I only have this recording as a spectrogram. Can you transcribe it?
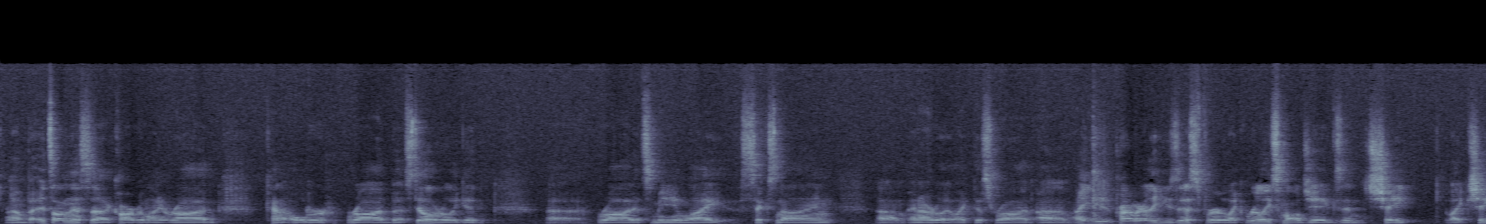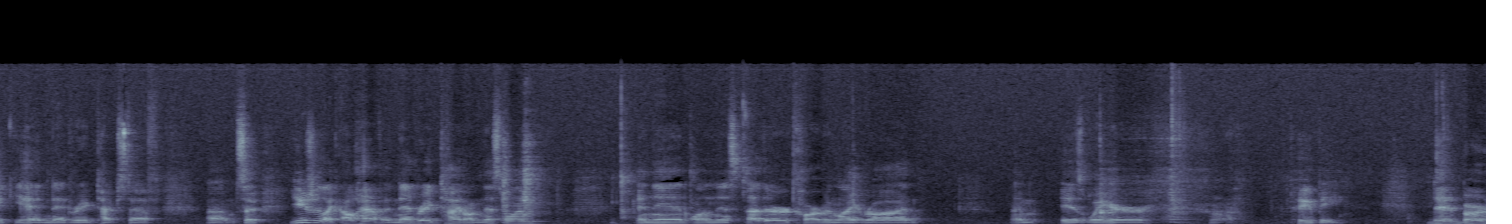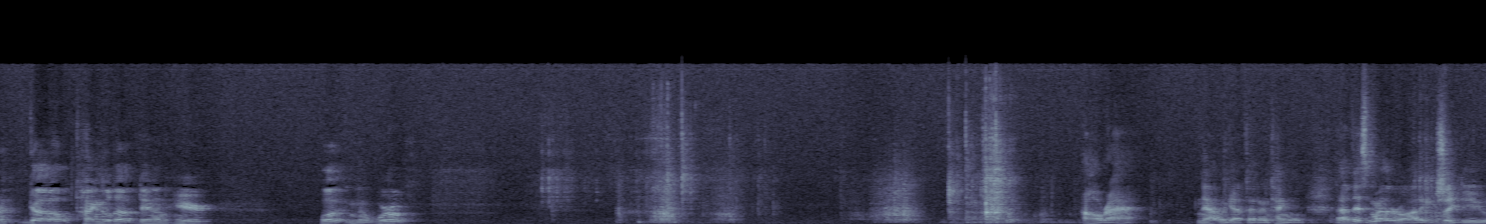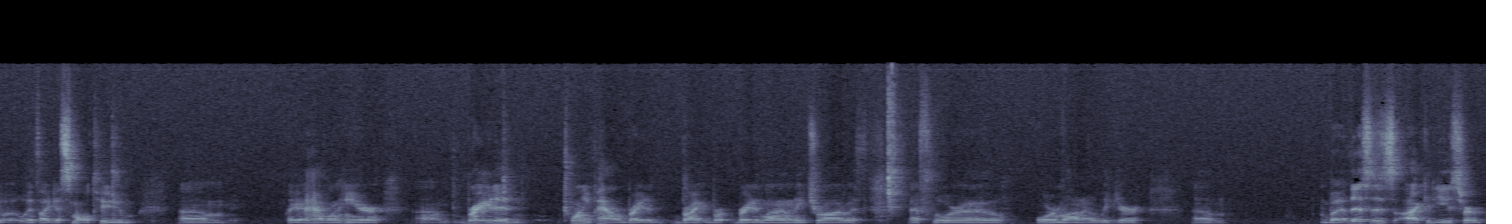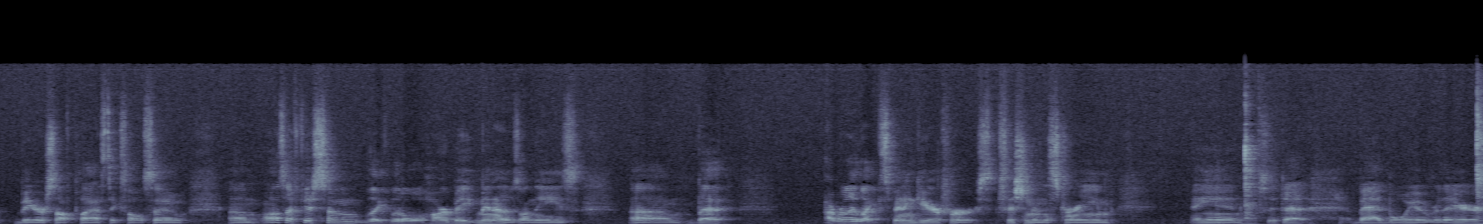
Um, but it's on this uh, carbon light rod, kind of older rod, but still a really good uh, rod. It's medium light, 6'9", um, and I really like this rod. Um, I use, primarily use this for like really small jigs and shake, like shaky head Ned rig type stuff. Um, so usually like I'll have a Ned rig tied on this one, and then on this other carbon light rod um, is where, uh, poopy. Dad burn it, got all tangled up down here. What in the world? All right, now we got that untangled. Uh, this is my other rod I usually do with like a small tube. Um, like I have one here, um, braided, 20 pound braided, bright, braided line on each rod with a fluoro or mono leader. Um, but this is I could use for bigger soft plastics also. Um, also fish some like little hard bait minnows on these. Um, but I really like spinning gear for fishing in the stream. And set that bad boy over there.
